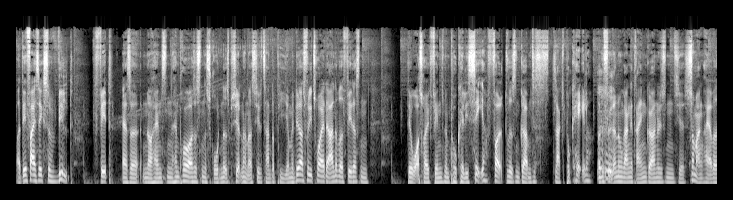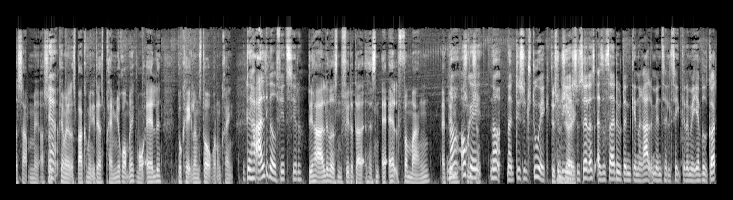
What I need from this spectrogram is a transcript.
og det er faktisk ikke så vildt fedt, altså når han sådan, han prøver også sådan at skrue det ned, specielt når han også siger det til andre piger, men det er også fordi, tror jeg, det har aldrig været fedt at sådan, det ord tror jeg ikke findes, men pokalisere folk, du ved, sådan gør dem til slags pokaler, og det Mhm. føler nogle gange, at drenge gør, når de sådan siger, så mange har jeg været sammen med, og så Ja. kan man ellers bare komme ind i deres præmierum, ikke, hvor alle pokalerne står rundt omkring. Det har aldrig været fedt, siger du? Det har aldrig været sådan fedt, at der er, sådan, er alt for mange af dem, Nå, synes okay. jeg. Nå, nej, det synes du ikke. Det synes Fordi jeg jeg ikke. synes ellers, altså så er det jo den generelle mentalitet, det der med, jeg ved godt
